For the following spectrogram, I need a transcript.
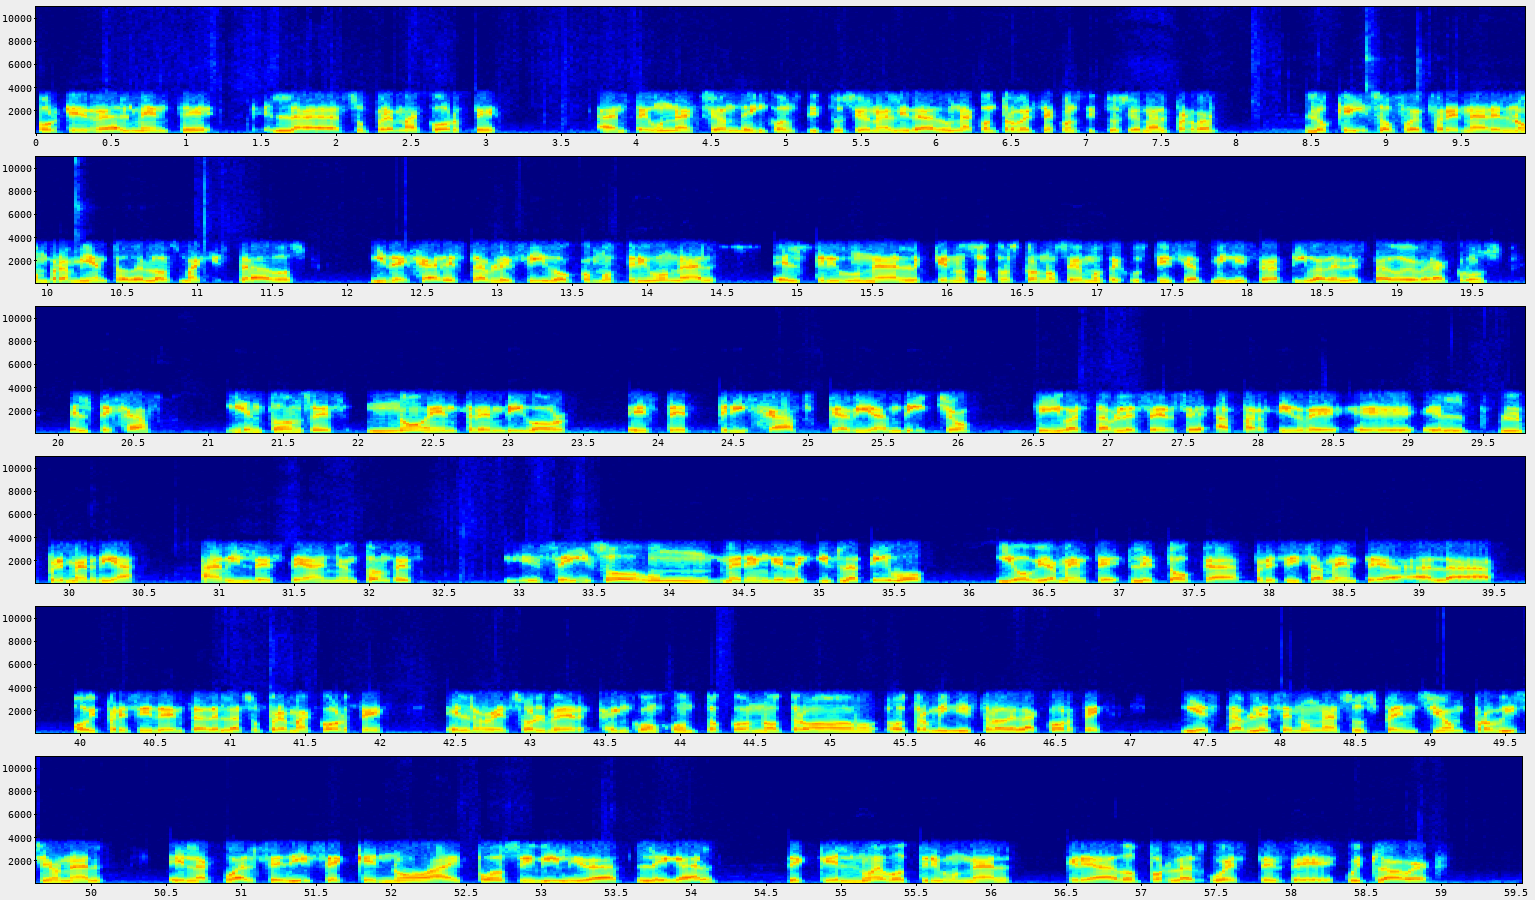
porque realmente la Suprema Corte ante una acción de inconstitucionalidad, una controversia constitucional, perdón, lo que hizo fue frenar el nombramiento de los magistrados y dejar establecido como tribunal el tribunal que nosotros conocemos de justicia administrativa del estado de Veracruz, el TEJAF, y entonces no entra en vigor este trijaf que habían dicho que iba a establecerse a partir de eh, el, primer día hábil de este año. Entonces, se hizo un merengue legislativo y obviamente le toca precisamente a, la hoy presidenta de la Suprema Corte el resolver en conjunto con otro otro ministro de la Corte y establecen una suspensión provisional en la cual se dice que no hay posibilidad legal de que el nuevo tribunal creado por las huestes de Cuitláhuac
